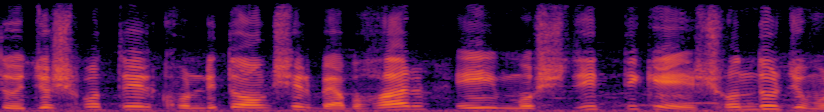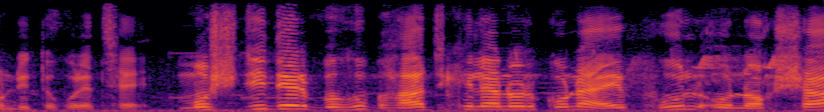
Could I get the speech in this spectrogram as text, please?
তৈজসপত্রের খণ্ডিত অংশের ব্যবহার এই মসজিদটিকে সৌন্দর্য মণ্ডিত করেছে। মসজিদের বহু ভাজ খিলানোর কোনায় ফুল ও নকশা,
